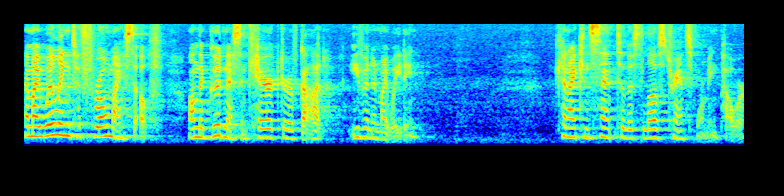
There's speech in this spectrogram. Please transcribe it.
Am I willing to throw myself on the goodness and character of God, even in my waiting? Can I consent to this love's transforming power?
